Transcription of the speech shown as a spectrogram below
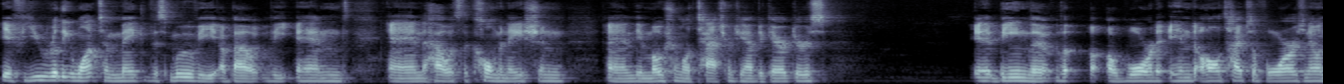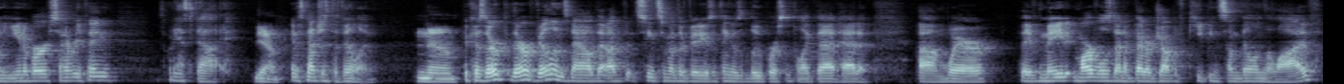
if you really want to make this movie about the end and how it's the culmination and the emotional attachment you have to characters, and it being the, the a war to end all types of wars, you know, in the universe and everything, somebody has to die, yeah, and it's not just the villain no, because there there are villains now that I've seen some other videos. I think it was Loop or something like that had it, um, where they've made it. Marvel's done a better job of keeping some villains alive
